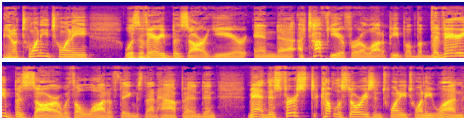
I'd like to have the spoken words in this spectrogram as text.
you know, 2020 was a very bizarre year and uh, a tough year for a lot of people, but very bizarre with a lot of things that happened. And man, this first couple of stories in 2021,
